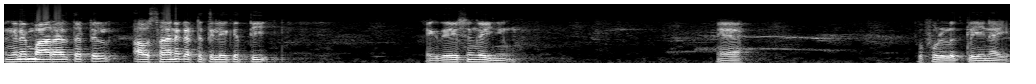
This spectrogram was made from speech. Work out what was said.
അങ്ങനെ മാറാൽ തട്ടിൽ അവസാന ഘട്ടത്തിലേക്ക് എത്തി ഏകദേശം കഴിഞ്ഞു. ഏ ഇപ്പോൾ ഫുള്ള് ക്ലീനായി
